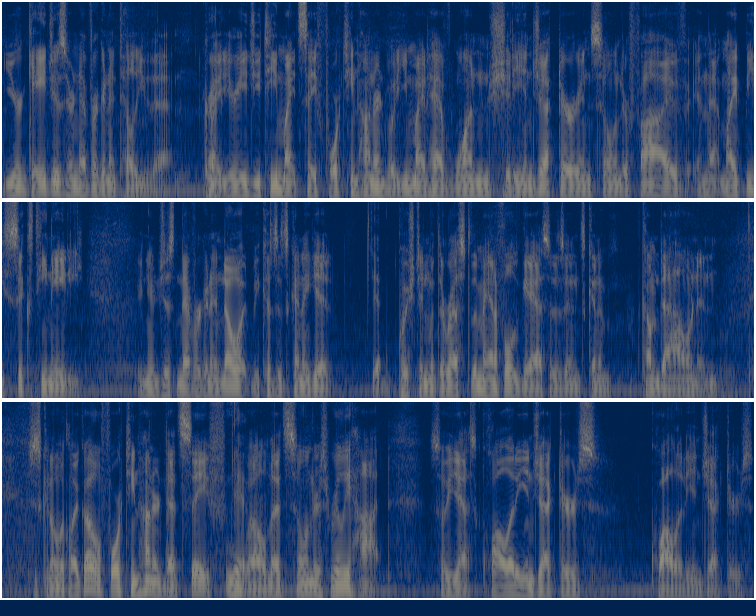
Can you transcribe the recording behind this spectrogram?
your gauges are never going to tell you that. Right? Your EGT might say 1400, but you might have one shitty injector in cylinder 5 and that might be 1680. And you're just never going to know it because it's going to get Yep. pushed in with the rest of the manifold gases and it's going to come down and it's just going to look like, "Oh, 1400, that's safe." Yep. Well, that cylinder is really hot. So yes, quality injectors, quality injectors.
